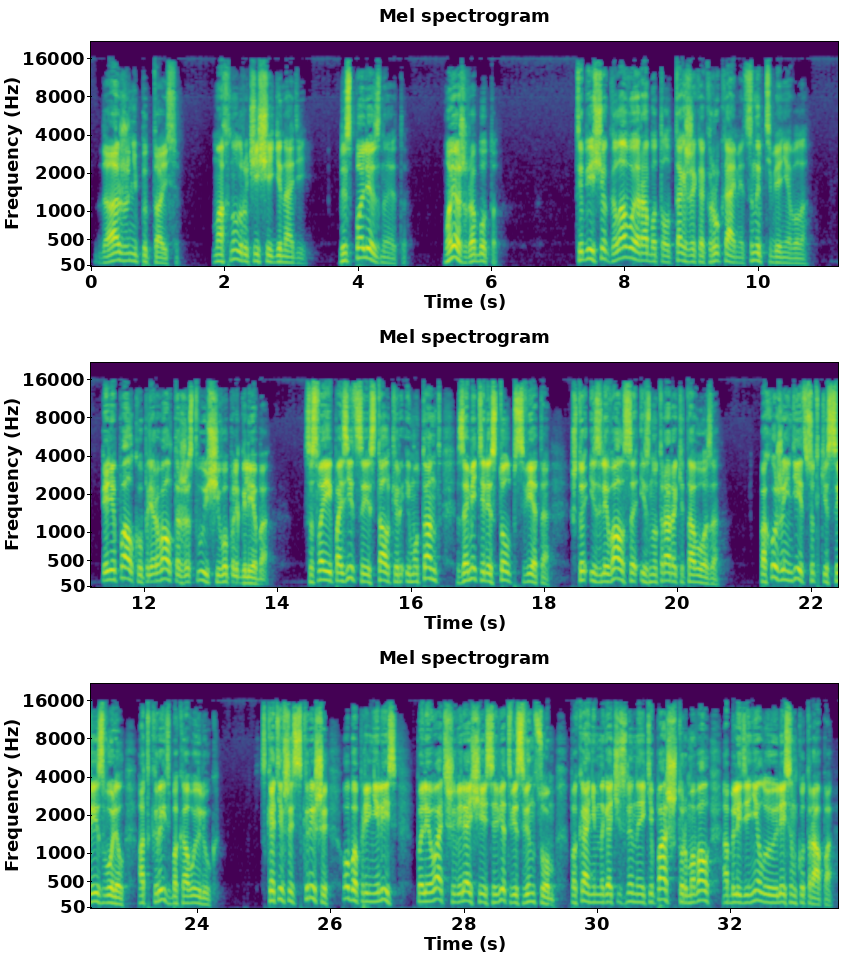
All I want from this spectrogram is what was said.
«Даже не пытайся», — махнул ручищей Геннадий. «Бесполезно это. Моя же работа». «Ты бы еще головой работал так же, как руками, цены б тебе не было». Перепалку прервал торжествующий вопль Глеба. Со своей позиции сталкер и мутант заметили столб света, что изливался изнутра ракетовоза. Похоже, индеец все-таки соизволил открыть боковой люк. Скатившись с крыши, оба принялись поливать шевелящиеся ветви свинцом, пока немногочисленный экипаж штурмовал обледенелую лесенку трапа.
